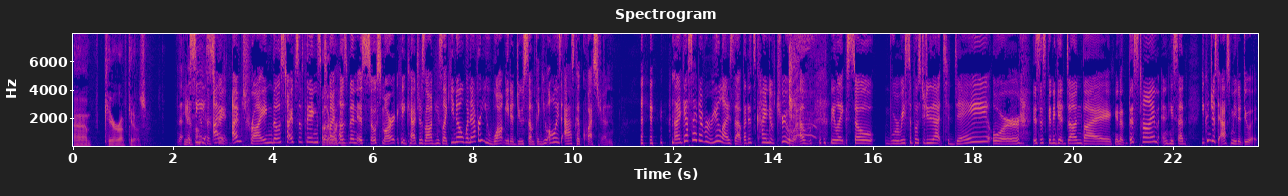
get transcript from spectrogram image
um, care of kiddos. Beautiful. See, I, I'm trying those types of things, How's but my working? husband is so smart. He catches on. He's like, you know, whenever you want me to do something, you always ask a question. and I guess I never realized that, but it's kind of true. I'll be like, so were we supposed to do that today or is this going to get done by, you know, this time? And he said, you can just ask me to do it.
